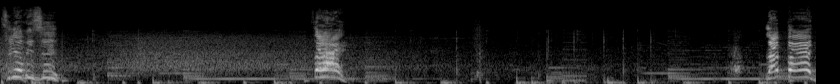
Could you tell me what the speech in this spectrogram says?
十六比十，再来，篮板！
